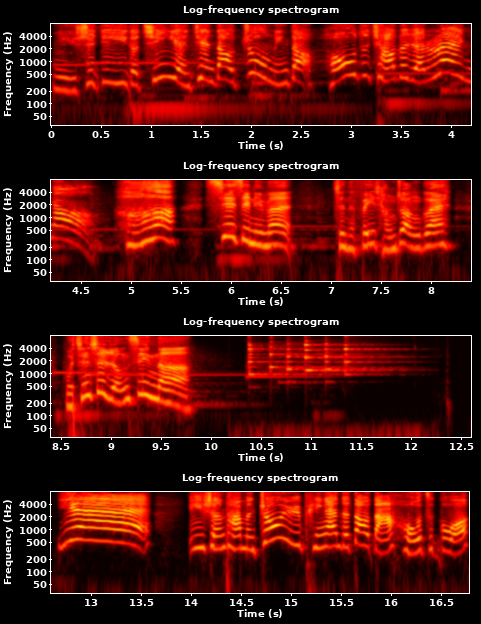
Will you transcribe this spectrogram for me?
你是第一个亲眼见到著名的猴子桥的人类呢！啊，谢谢你们，真的非常壮观，我真是荣幸呢。耶！医生他们终于平安的到达猴子国，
